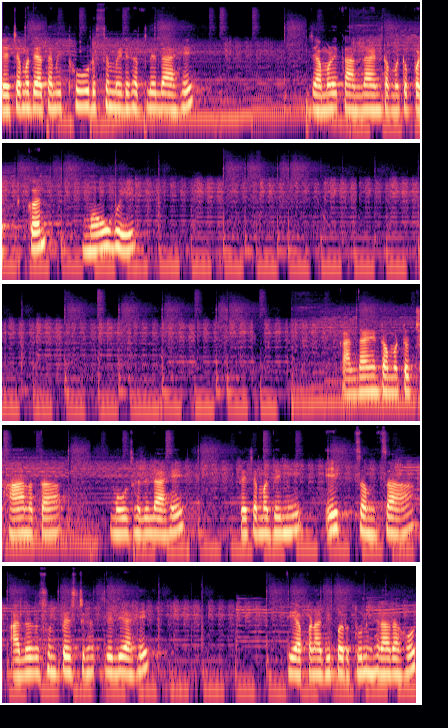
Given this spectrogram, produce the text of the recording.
याच्यामध्ये आता मी थोडंसं मीठ घातलेलं आहे. ज्यामुळे कांदा आणि टोमॅटो पटकन मऊ होईल. कांदा आणि टोमॅटो छान आता मऊ झालेला आहे. त्याच्यामध्ये मी एक चमचा आलं लसूण पेस्ट घातलेली आहे. ती आपण आधी परतून घेणार आहोत.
